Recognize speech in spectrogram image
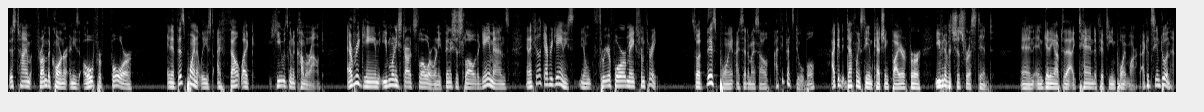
this time from the corner, and he's 0 for 4. And at this point, at least, I felt like he was going to come around every game, even when he starts slow or when he finishes slow, the game ends. And I feel like every game he's you know three or four makes from three, So at this point, I said to myself, I think that's doable. I could definitely see him catching fire for even if it's just for a stint and and getting up to that like 10 to 15 point mark. I could see him doing that.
